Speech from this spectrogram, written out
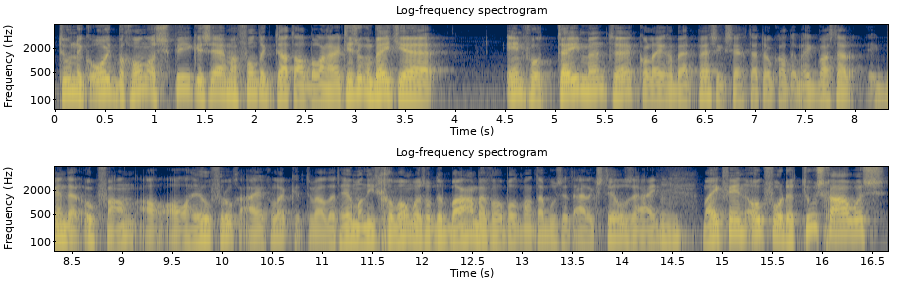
toen ik ooit begon als speaker, zeg maar, vond ik dat al belangrijk. Het is ook een beetje infotainment. Hè? Collega Bert Persing zegt dat ook altijd. Maar ik, was daar, ik ben daar ook van, al, al heel vroeg eigenlijk. Terwijl dat helemaal niet gewoon was op de baan bijvoorbeeld, want daar moest het eigenlijk stil zijn. Mhm. Maar ik vind ook voor de toeschouwers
